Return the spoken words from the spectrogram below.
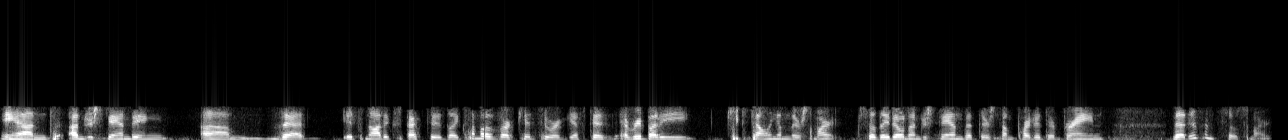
And understanding um, that it's not expected. Like some of our kids who are gifted, everybody keeps telling them they're smart, so they don't understand that there's some part of their brain that isn't so smart.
